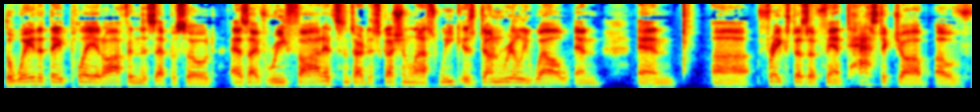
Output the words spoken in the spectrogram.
The way that they play it off in this episode, as I've rethought it since our discussion last week, is done really well and and uh, Frakes does a fantastic job of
